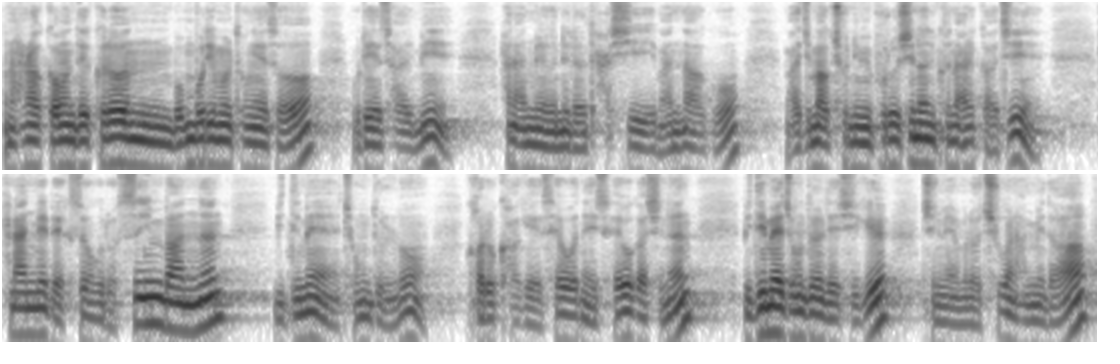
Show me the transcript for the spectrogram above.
오늘 하나 가운데 그런 몸부림을 통해서 우리의 삶이 하나님의 은혜를 다시 만나고 마지막 주님이 부르시는 그날까지 하나님의 백성으로 쓰임 받는 믿음의 종들로 거룩하게 세워 세워가시는 믿음의 종들 되시길 주님의 이름으로 축원합니다.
